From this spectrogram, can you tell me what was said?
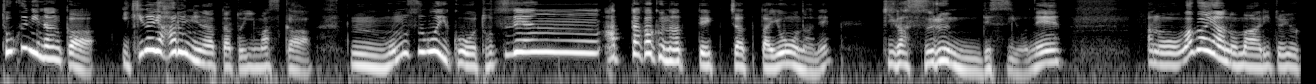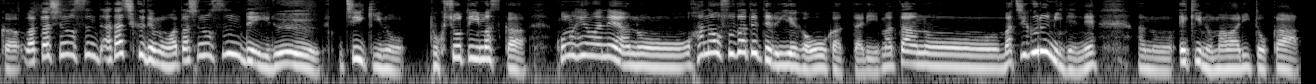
特になんか、いきなり春になったと言いますか、うん、ものすごいこう、突然、あったかくなってっちゃったようなね、気がするんですよね。あの、我が家の周りというか、私の住んで、足立区でも私の住んでいる地域の特徴と言いますか、この辺はね、あの、お花を育ててる家が多かったり、またあの、町ぐるみでね、あの、駅の周りとか、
